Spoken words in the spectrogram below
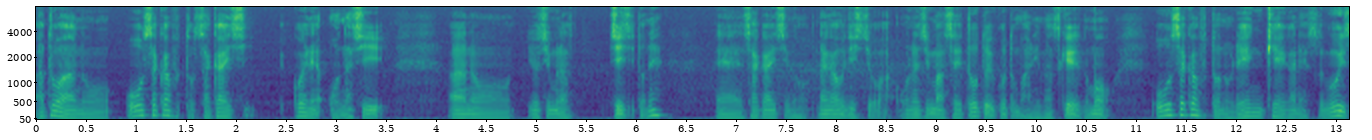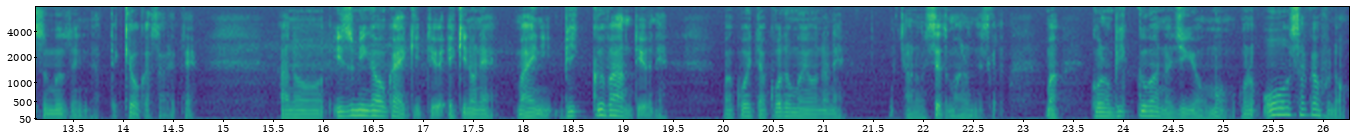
あとはあの大阪府と堺市これね同じあの吉村知事とねえー、堺市の長藤市長は同じまあ政党ということもありますけれども大阪府との連携がねすごいスムーズになって強化されてあの泉ヶ丘駅っていう駅のね前にビッグバンというね、まあ、こういった子供用のねあの施設もあるんですけど、まあ、このビッグバンの事業もこの大阪府の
